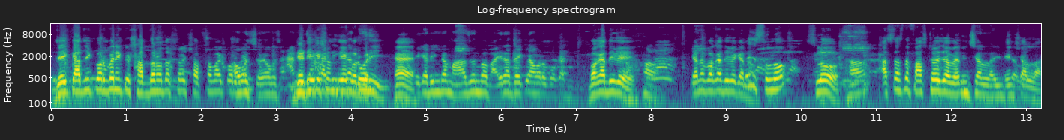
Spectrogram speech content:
যেই কাজই করবেন একটু সাবধানতার সহিত সবসময় করবেন। অবশ্যই অবশ্যই। ডেডিকেশন দিয়ে করবেন। হ্যাঁ। এই কাটিংটা মহাজন বা ভাইরা দেখলে আমার বকা দিবে বকা দিবে? হ্যাঁ। কেন বকা দিবে কেন? স্লো স্লো হ্যাঁ। আস্তে আস্তে ফাস্ট হয়ে যাবেন। ইনশাল্লাহ ইনশাল্লাহ।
